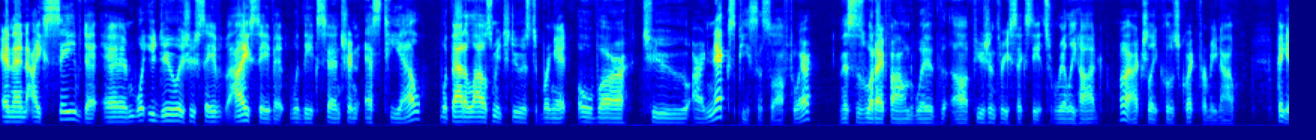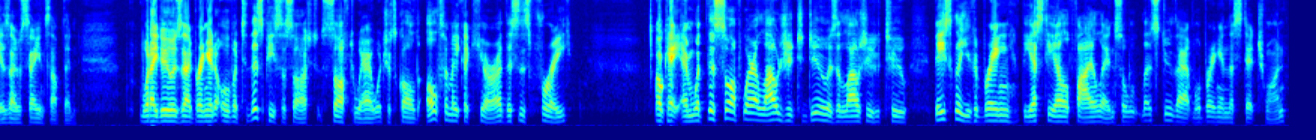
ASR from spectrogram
and then I saved it. And what you do is you save. I save it with the extension STL. What that allows me to do is to bring it over to our next piece of software. This is what I found with uh, Fusion 360. It's really hard. Well, actually, it closed quick for me now. Figures, I was saying something. What I do is I bring it over to this piece of soft software, which is called Ultimaker Cura. This is free. Okay, and what this software allows you to do is allows you to, basically you could bring the STL file in. So let's do that. We'll bring in the Stitch one.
